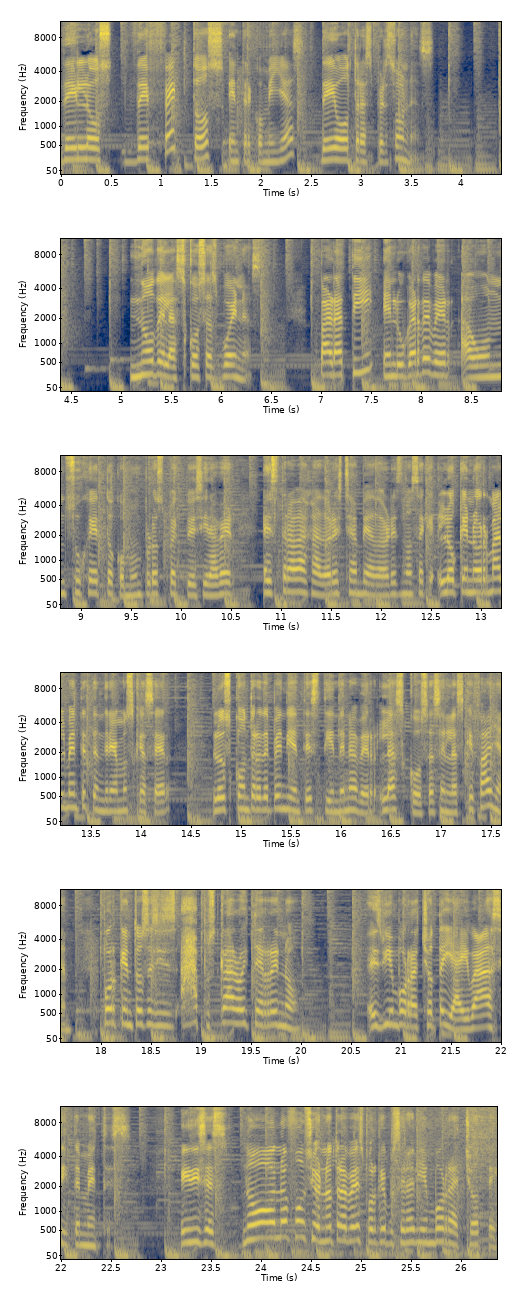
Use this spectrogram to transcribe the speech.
de los defectos, entre comillas, de otras personas. No de las cosas buenas. Para ti, en lugar de ver a un sujeto como un prospecto y decir, a ver, es trabajador, es chambeador, no sé qué, lo que normalmente tendríamos que hacer, los contradependientes tienden a ver las cosas en las que fallan. Porque entonces dices, ah, pues claro, hay terreno. Es bien borrachote y ahí vas y te metes. Y dices, no, no funcionó otra vez porque pues era bien borrachote.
